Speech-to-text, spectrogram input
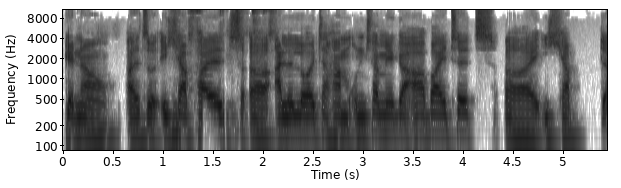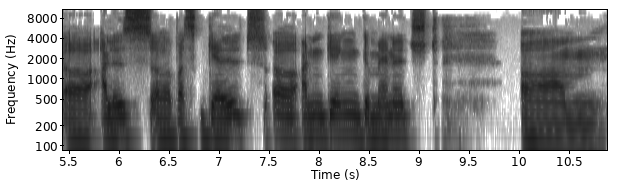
Genau, also ich habe halt, äh, alle Leute haben unter mir gearbeitet. Äh, ich habe äh, alles, äh, was Geld äh, anging, gemanagt. Ähm,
